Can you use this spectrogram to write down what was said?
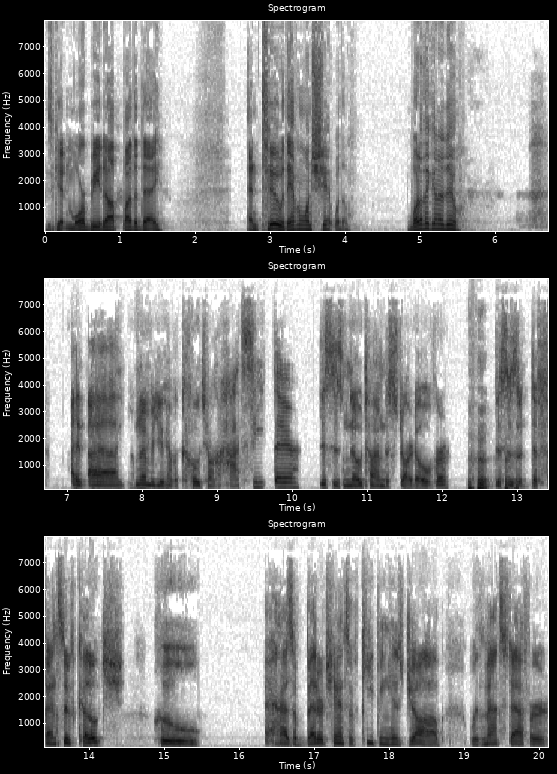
he's getting more beat up by the day. And two, they haven't won shit with him. What are they going to do? I, uh, remember, you have a coach on a hot seat there. This is no time to start over. this is a defensive coach who has a better chance of keeping his job with Matt Stafford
